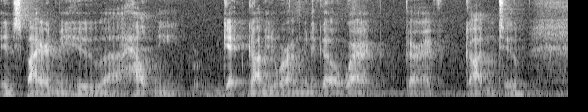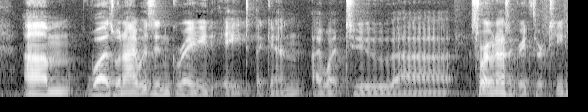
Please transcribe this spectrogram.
inspired me, who uh, helped me get got me to where I'm going to go, where, I, where I've gotten to um, was when I was in grade eight. Again, I went to uh, sorry when I was in grade thirteen,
